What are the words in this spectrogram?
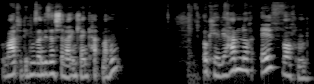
Wartet, ich muss an dieser Stelle einen kleinen Cut machen. Okay, wir haben noch elf Wochen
